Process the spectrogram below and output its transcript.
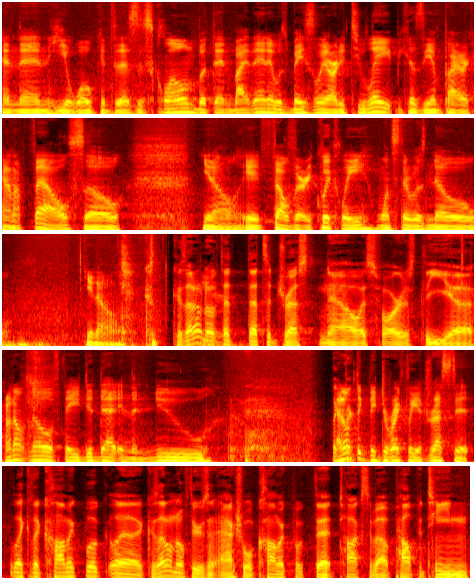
and then he awoke as this clone but then by then it was basically already too late because the empire kind of fell so you know it fell very quickly once there was no you know Because I don't know if that that's addressed now as far as the. Uh, i don't know if they did that in the new i don't the- think they directly addressed it like the comic book because I don't know if there's an actual comic book that talks about Palpatine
